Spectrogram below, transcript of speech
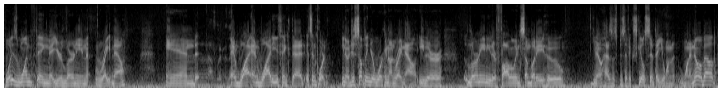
What is one thing that you're learning right now, and I was looking at that. and why and why do you think that it's important? You know, just something you're working on right now, either learning, either following somebody who you know has a specific skill set that you want to want to know about,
